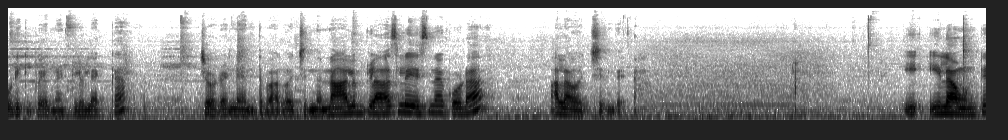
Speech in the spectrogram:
ఉడికిపోయినట్లు లెక్క. చూడండి ఎంత బాగా వచ్చిందో. నాలుగు గ్లాసులు వేసినా కూడా అలా వచ్చింది. ఇలా ఉంటే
